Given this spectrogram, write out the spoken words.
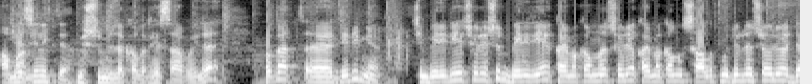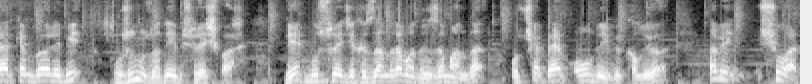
Aman Kesinlikle. üstümüzde kalır hesabıyla. Fakat e, dedim ya, şimdi belediye söylüyorsun, belediye kaymakamlığı söylüyor, kaymakamlık sağlık müdürlüğüne söylüyor derken böyle bir uzun uzadıya bir süreç var. Ve bu süreci hızlandıramadığın zaman da o çöp ev olduğu gibi kalıyor. Tabii şu var,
